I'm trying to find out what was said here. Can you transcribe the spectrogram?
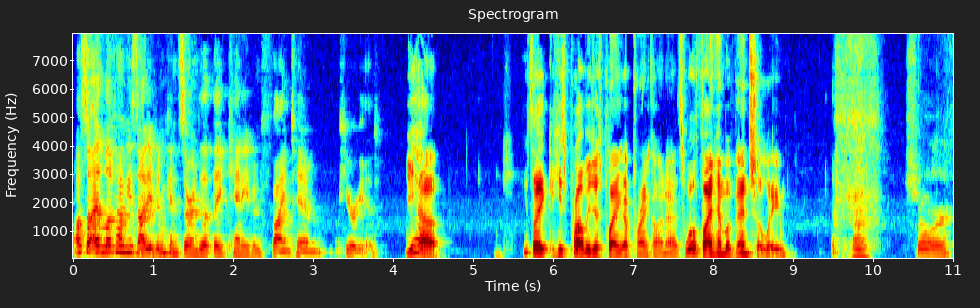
Also, I love how he's not even concerned that they can't even find him. Period. Yeah. He's like, he's probably just playing a prank on us. We'll find him eventually. Sure.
